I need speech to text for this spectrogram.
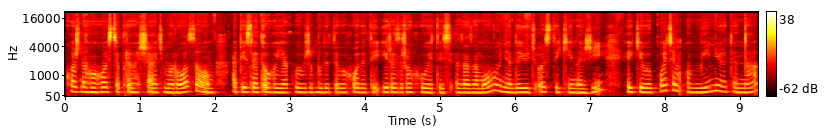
Кожного гостя пригощають морозивом, а після того, як ви вже будете виходити і розрахуєтесь за замовлення, дають ось такі ножі, які ви потім обмінюєте на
